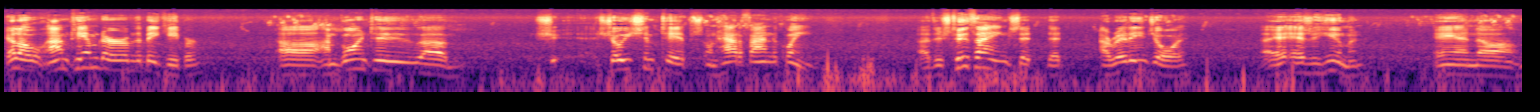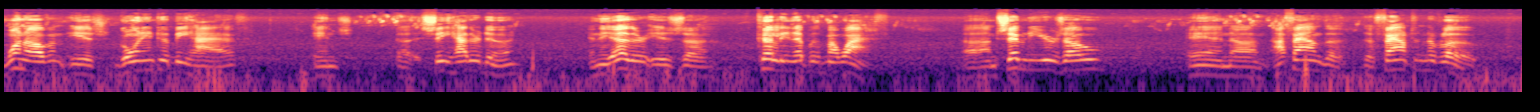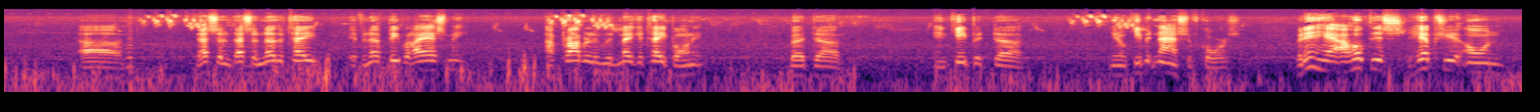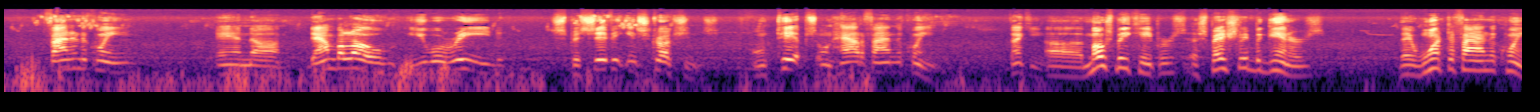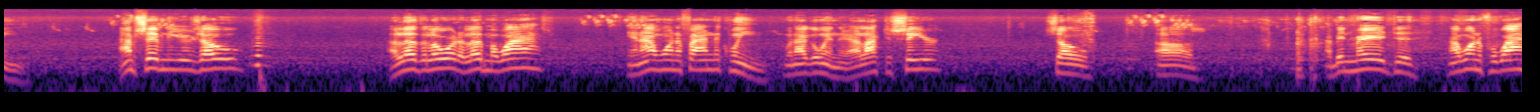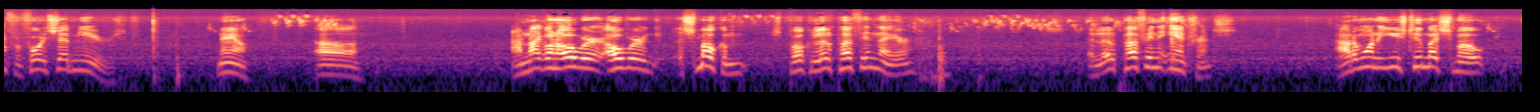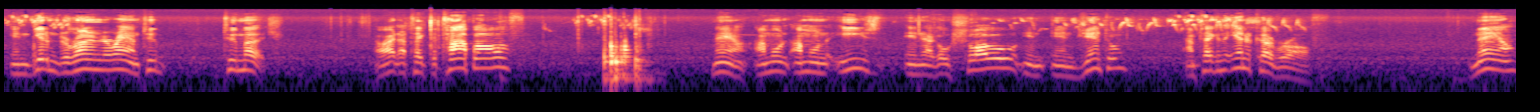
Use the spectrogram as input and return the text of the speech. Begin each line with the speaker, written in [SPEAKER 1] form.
[SPEAKER 1] Hello, I'm Tim Durham, the beekeeper. Uh, I'm going to uh, sh show you some tips on how to find the queen. Uh, there's two things that, that I really enjoy uh, as a human, and uh, one of them is going into a beehive and uh, see how they're doing, and the other is cuddling up with my wife. I'm 70 years old, and I found the, the fountain of love. Uh, that's a, that's another tape. If enough people ask me, I probably would make a tape on it, but uh, and keep it, uh, you know, keep it nice, of course. But anyhow, I hope this helps you on finding the queen. And uh, down below, you will read specific instructions on tips on how to find the queen. Thank you. Uh, most beekeepers, especially beginners, they want to find the queen. I'm 70 years old. I love the Lord. I love my wife. And I want to find the queen when I go in there. I like to see her. So, uh, I've been married to my wonderful wife for 47 years. Now, uh, I'm not going to over over smoke them. Smoke a little puff in there, a little puff in the entrance. I don't want to use too much smoke and get them to running around too too much. All right, I take the top off. Now I'm on I'm on the ease and I go slow and, and gentle. I'm taking the inner cover off. Now,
